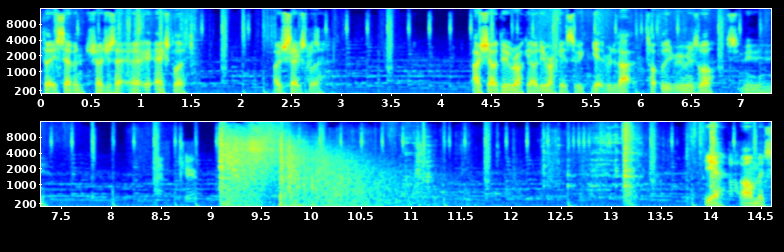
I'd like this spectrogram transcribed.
37. Should I just uh, explode? I'll just explode. Actually, I'll do rocket. I'll do rocket so we can get rid of that top of the room as well. Yeah, armored.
